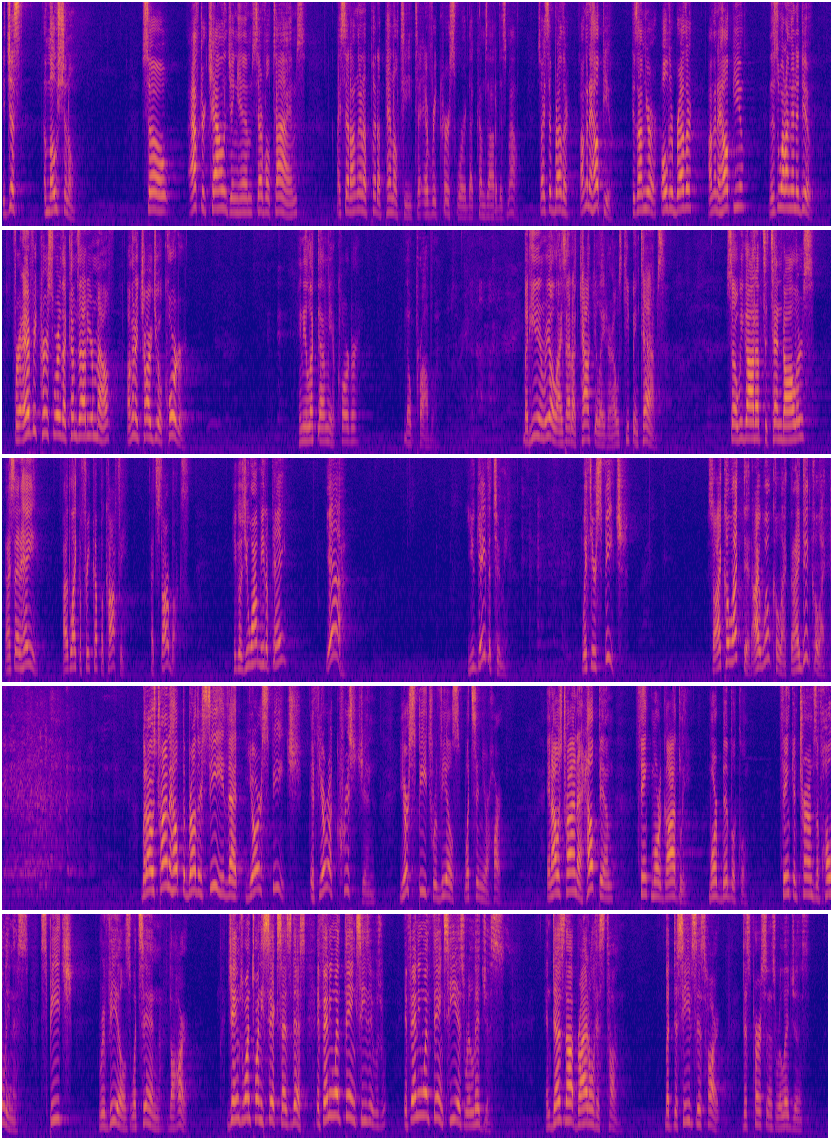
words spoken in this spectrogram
It's just emotional. So, after challenging him several times, I said, I'm going to put a penalty to every curse word that comes out of his mouth. So I said, Brother, I'm going to help you because I'm your older brother. I'm going to help you. This is what I'm going to do. For every curse word that comes out of your mouth, I'm going to charge you a quarter. And he looked at me, a quarter? No problem. But he didn't realize I had a calculator. I was keeping tabs. So we got up to $10. And I said, hey, I'd like a free cup of coffee at Starbucks. He goes, You want me to pay? Yeah. You gave it to me with your speech. So I collected. I will collect, and I did collect. but I was trying to help the brother see that your speech, if you're a Christian, your speech reveals what's in your heart. And I was trying to help him think more godly, more biblical, think in terms of holiness. Speech reveals what's in the heart. James 1:26 says this, if anyone thinks he is, if anyone thinks he is religious and does not bridle his tongue, but deceives his heart, this person's religious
